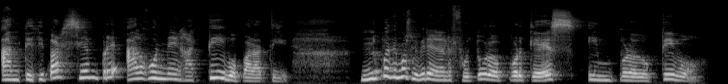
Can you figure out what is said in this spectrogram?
anticipar siempre algo negativo para ti. No podemos vivir en el futuro porque es improductivo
